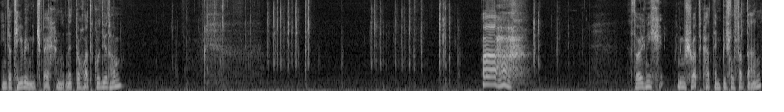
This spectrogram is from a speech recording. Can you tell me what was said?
in der Table mitspeichern und nicht da hart codiert haben. Ah, habe ich mich mit dem Shortcut ein bisschen vertan.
